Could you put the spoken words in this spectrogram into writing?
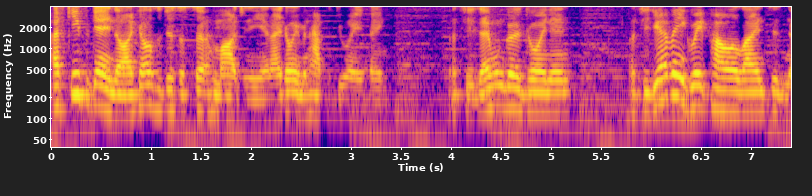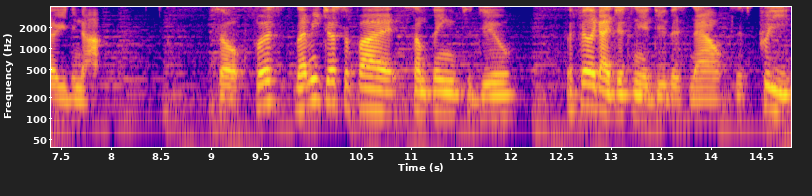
I keep forgetting though, I can also just assert homogeny, and I don't even have to do anything. Let's see, is everyone going to join in? Let's see, do you have any great power alliances? No, you do not. So, first, let me justify something to do. I feel like I just need to do this now, because it's pretty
